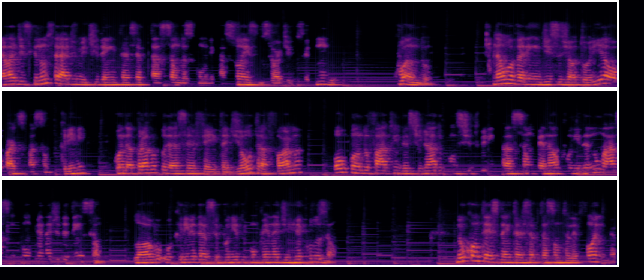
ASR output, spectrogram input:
Ela diz que não será admitida a interceptação das comunicações, no seu artigo 2 quando não houverem indícios de autoria ou participação no crime, quando a prova puder ser feita de outra forma ou quando o fato investigado constituir infração penal punida no máximo com pena de detenção. Logo, o crime deve ser punido com pena de reclusão. No contexto da interceptação telefônica,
